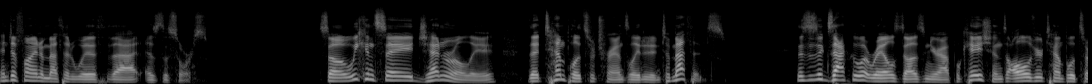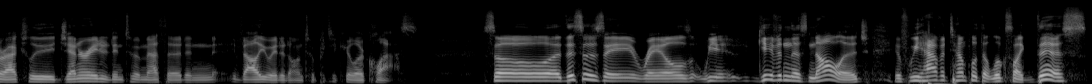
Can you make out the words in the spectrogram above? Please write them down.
and define a method with that as the source. So we can say generally that templates are translated into methods. This is exactly what Rails does in your applications. All of your templates are actually generated into a method and evaluated onto a particular class. So this is a Rails. We, given this knowledge, if we have a template that looks like this,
